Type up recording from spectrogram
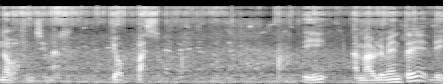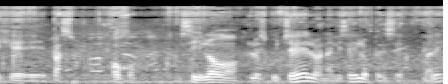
no va a funcionar. Yo paso. Y amablemente dije, paso. Ojo, sí lo, lo escuché, lo analicé y lo pensé, ¿vale?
